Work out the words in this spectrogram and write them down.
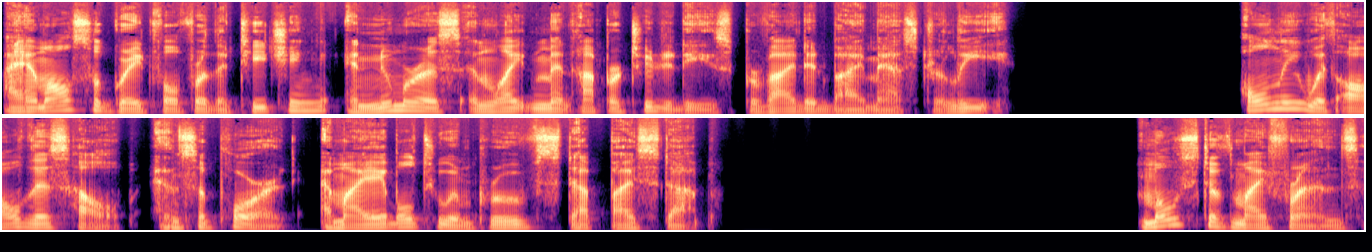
I am also grateful for the teaching and numerous enlightenment opportunities provided by Master Li. Only with all this help and support am I able to improve step by step. Most of my friends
